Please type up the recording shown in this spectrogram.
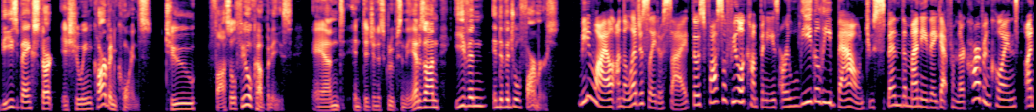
these banks start issuing carbon coins to fossil fuel companies and indigenous groups in the Amazon, even individual farmers. Meanwhile, on the legislative side, those fossil fuel companies are legally bound to spend the money they get from their carbon coins on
